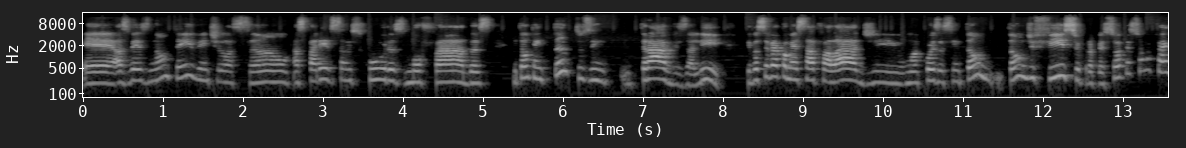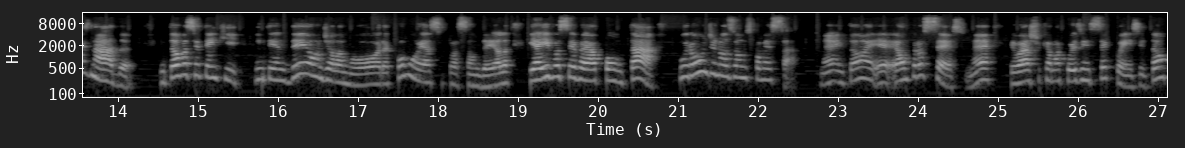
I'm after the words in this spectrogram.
é, às vezes não tem ventilação, as paredes são escuras, mofadas, então tem tantos entraves ali que você vai começar a falar de uma coisa assim tão, tão difícil para a pessoa, a pessoa não faz nada. Então você tem que entender onde ela mora, como é a situação dela, e aí você vai apontar por onde nós vamos começar. Né? Então, é, é, um processo, né? Eu acho que é uma coisa em sequência. Então,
